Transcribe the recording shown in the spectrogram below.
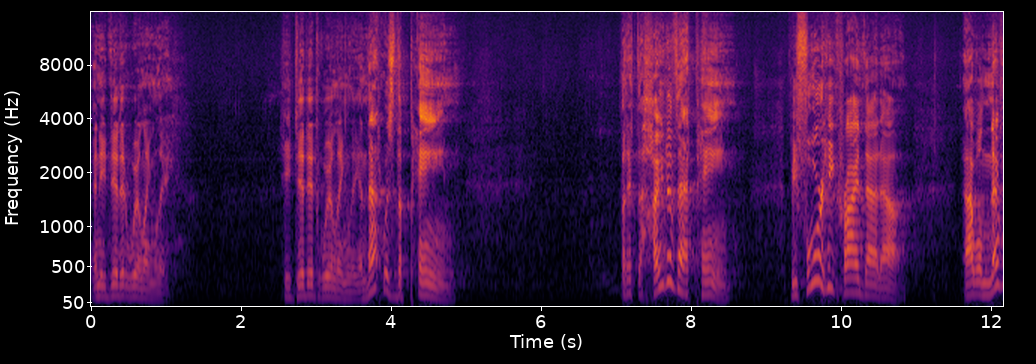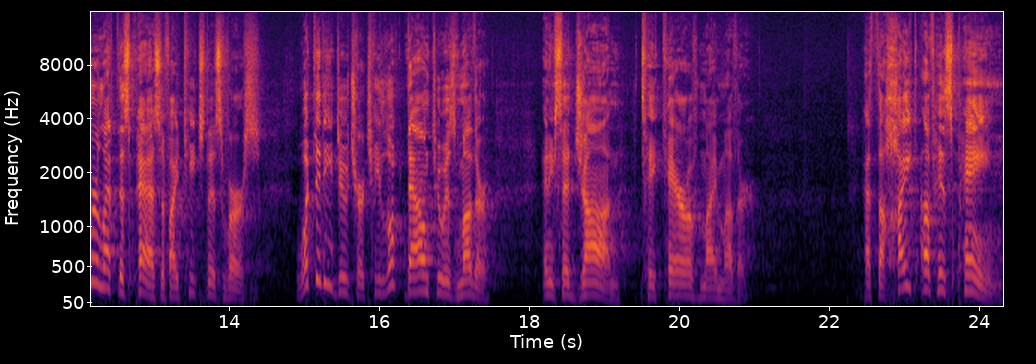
And he did it willingly. He did it willingly. And that was the pain. But at the height of that pain, before he cried that out, I will never let this pass if I teach this verse. What did he do, church? He looked down to his mother and he said, John, take care of my mother. At the height of his pain,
